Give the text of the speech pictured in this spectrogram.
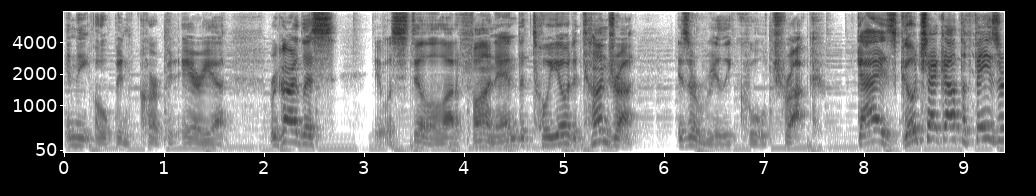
in the open carpet area. Regardless, it was still a lot of fun and the Toyota Tundra is a really cool truck. Guys, go check out the Fazer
